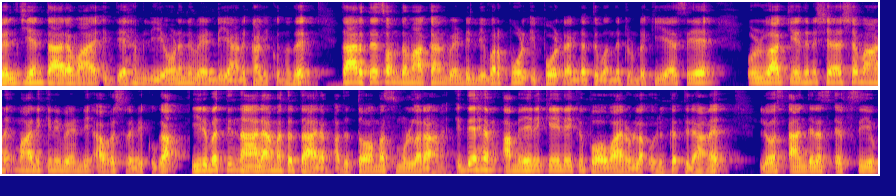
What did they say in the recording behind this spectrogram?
ബെൽജിയൻ താരമായ ഇദ്ദേഹം ലിയോണിന് വേണ്ടിയാണ് കളിക്കുന്നത്. താരത്തെ സ്വന്തമാക്കാൻ വേണ്ടി ലിവർപൂൾ ഇപ്പോൾ രംഗത്ത് വന്നിട്ടുണ്ട്. കിയാസയെ ഒഴിവാക്കിയതിന് ശേഷമാണ് മാലിക്കിന് വേണ്ടി അവർ ശ്രമിക്കുക. ഇരുപത്തിനാലാമത്തെ താരം അത് തോമസ് മുള്ളറാണ്. ഇദ്ദേഹം അമേരിക്കയിലേക്ക് പോവാനുള്ള ഒരുക്കത്തിലാണ്. ലോസ് ആഞ്ചലസ് എഫ് സിയും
